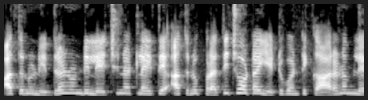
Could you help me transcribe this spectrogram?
అతను నిద్ర నుండి లేచినట్లయితే అతను ప్రతి చోట ఎటువంటి కారణం లేకుండా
